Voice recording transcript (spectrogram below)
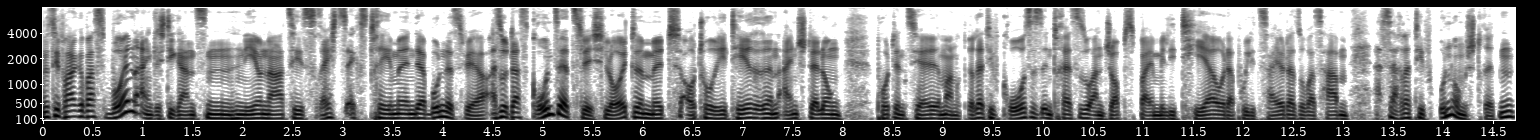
Nun ist die Frage, was wollen eigentlich die ganzen Neonazis, Rechtsextreme in der Bundeswehr? Also, dass grundsätzlich Leute mit autoritäreren Einstellungen potenziell immer ein relativ großes Interesse so an Jobs bei Militär oder Polizei oder sowas haben, das ist ja relativ unumstritten.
